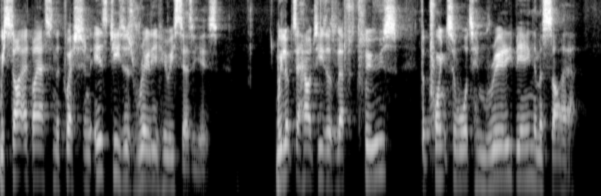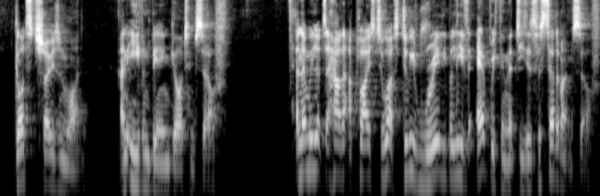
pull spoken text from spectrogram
We started by asking the question Is Jesus really who he says he is? We looked at how Jesus left clues that point towards him really being the Messiah, God's chosen one, and even being God himself. And then we looked at how that applies to us. Do we really believe everything that Jesus has said about himself?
